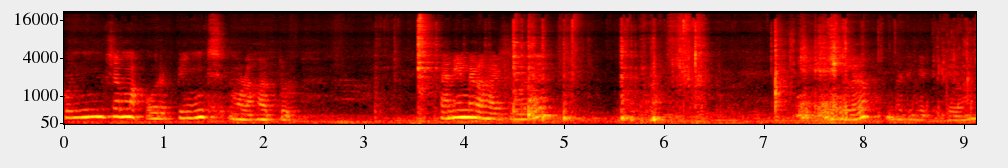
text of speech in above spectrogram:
கொஞ்சமாக ஒரு பிஞ்ச் மிளகாத்தூள். தனி மிளகாய் தூள் இதில் வடிகட்டிக்கலாம்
